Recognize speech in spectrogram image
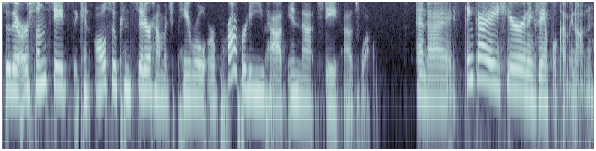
So there are some states that can also consider how much payroll or property you have in that state as well. And I think I hear an example coming on.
